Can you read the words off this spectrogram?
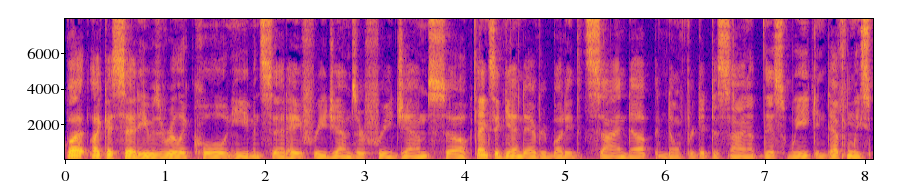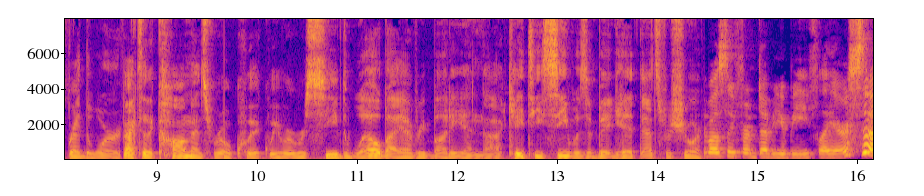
But like I said, he was really cool and he even said, hey, free gems are free gems. So thanks again to everybody that signed up and don't forget to sign up this week and definitely spread the word. Back to the comments real quick. We were received well by everybody and uh, KTC was a big hit, that's for sure. Mostly from WB players.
